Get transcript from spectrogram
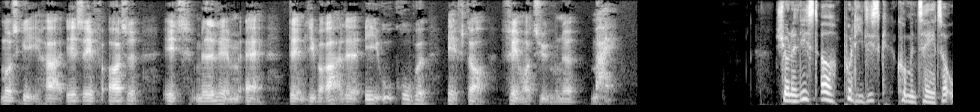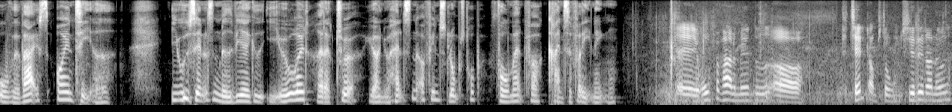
måske har SF også et medlem af den liberale EU-gruppe efter 25. maj. Journalist og politisk kommentator Ove Weiss orienterede. I udsendelsen medvirkede i øvrigt redaktør Jørgen Johansen og Finn Slumstrup, formand for Grænseforeningen. Europaparlamentet og patentdomstolen, siger det der noget?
